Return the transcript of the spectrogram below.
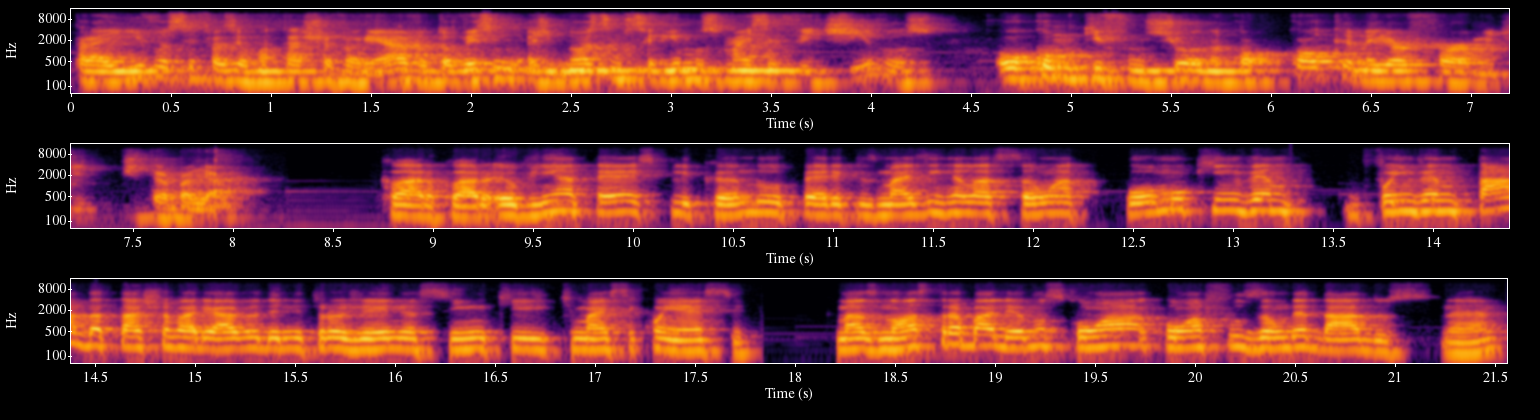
para aí você fazer uma taxa variável? Talvez nós não seríamos mais efetivos ou como que funciona? Qual, qual que é a melhor forma de, de trabalhar? Claro, claro. Eu vim até explicando, Péricles, mais em relação a como que invent... foi inventada a taxa variável de nitrogênio, assim, que, que mais se conhece. Mas nós trabalhamos com a, com a fusão de dados, né?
